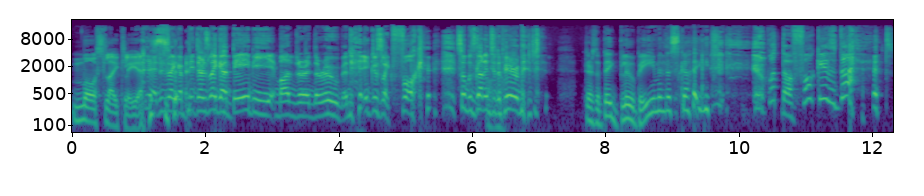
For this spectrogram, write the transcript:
Most likely, yes. Yeah, there's like a there's like a baby monitor in the room, and Ikaris like fuck, someone's got into oh, the pyramid. There's a big blue beam in the sky. what the fuck is that?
